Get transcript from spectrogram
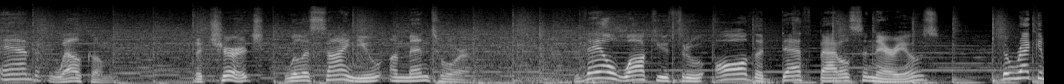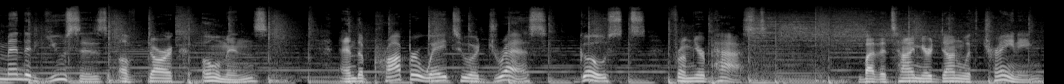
and welcome. The church will assign you a mentor. They'll walk you through all the death battle scenarios, the recommended uses of dark omens, and the proper way to address ghosts from your past. By the time you're done with training,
